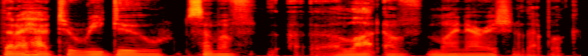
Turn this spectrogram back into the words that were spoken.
that I had to redo some of a lot of my narration of that book.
